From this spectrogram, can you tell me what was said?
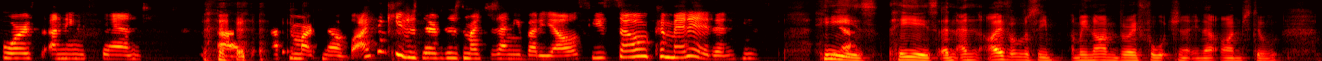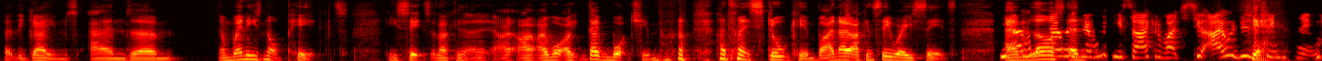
fourth unnamed stand uh, after Mark Noble. I think he deserves as much as anybody else. He's so committed, and he's he yeah. is he is, and and I've obviously, I mean, I'm very fortunate in that I'm still at the games, and um, and when he's not picked, he sits and I can I I, I, I don't watch him. I don't stalk him, but I know I can see where he sits. Yeah, and I last, I was and, there with you, so I could watch too. I would do the yeah, same thing.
